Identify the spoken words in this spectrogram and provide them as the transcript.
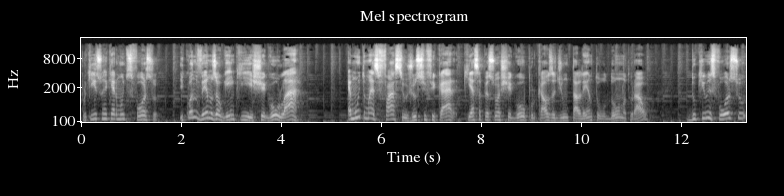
porque isso requer muito esforço. E quando vemos alguém que chegou lá, é muito mais fácil justificar que essa pessoa chegou por causa de um talento ou dom natural do que um esforço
